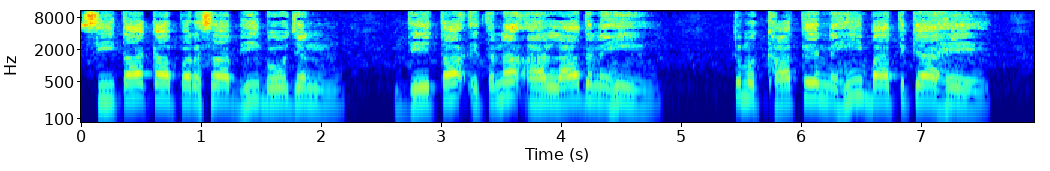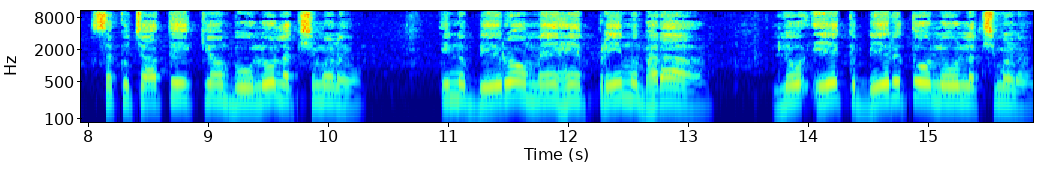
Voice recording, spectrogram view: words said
सीता का परसा भी भोजन देता इतना आह्लाद नहीं। तुम खाते नहीं बात क्या है? सकुचाते क्यों बोलो लक्ष्मण? इन बेरों में है प्रेम भरा, लो एक बेर तो लो लक्ष्मण।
